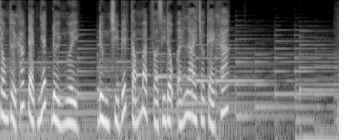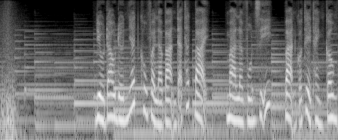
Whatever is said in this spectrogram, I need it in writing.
Trong thời khắc đẹp nhất đời người, đừng chỉ biết cắm mặt vào di động ấn like cho kẻ khác. Điều đau đớn nhất không phải là bạn đã thất bại, mà là vốn dĩ, bạn có thể thành công.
